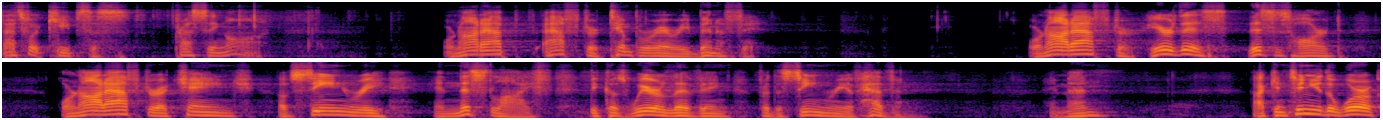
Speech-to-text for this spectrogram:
that's what keeps us pressing on. We're not ap- after temporary benefit. We're not after, hear this, this is hard. We're not after a change of scenery in this life because we're living for the scenery of heaven. Amen. I continue the work,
